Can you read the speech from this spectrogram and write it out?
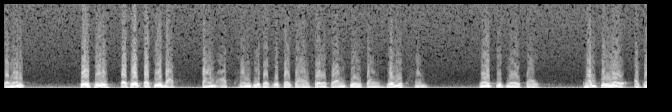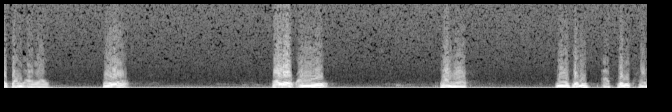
ฉะนั้นผู้ที่ประพฤติปฏิบัติตามอัตธรรมที่พระพุทธเจ้าทรงสอนจริงจังเห็นธรรม ในจิตในใจท่านจึงไม่อัศจรรย์อะไร ในโลกถ้าโลกอันนี้ ถ้าหากมาเห็นอาจเห็นธรรม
